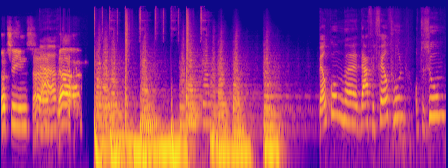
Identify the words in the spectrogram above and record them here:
Tot ziens. Dag. Dag. Welkom uh, David Veldhoen op de Zoom.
